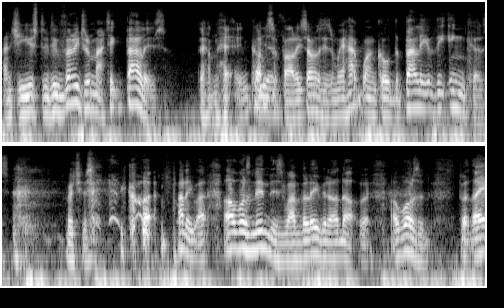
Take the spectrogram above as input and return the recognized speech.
and she used to do very dramatic ballets down there in concert Yes. parties, some of these, and we had one called the Ballet of the Incas. Which was quite a funny one. I wasn't in this one, believe it or not, but I wasn't. But they,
